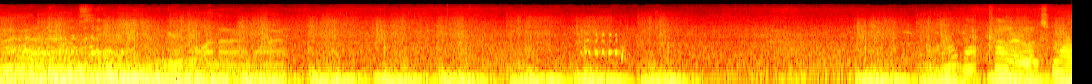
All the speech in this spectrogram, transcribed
I don't you're the one I want. Well, that color looks more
